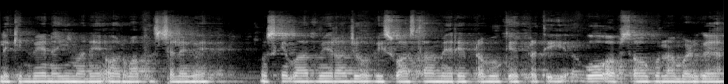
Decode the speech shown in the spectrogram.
लेकिन वे नहीं माने और वापस चले गए। उसके बाद मेरा जो विश्वास था मेरे प्रभु के प्रति, वो अब सौ गुना बढ़ गया।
